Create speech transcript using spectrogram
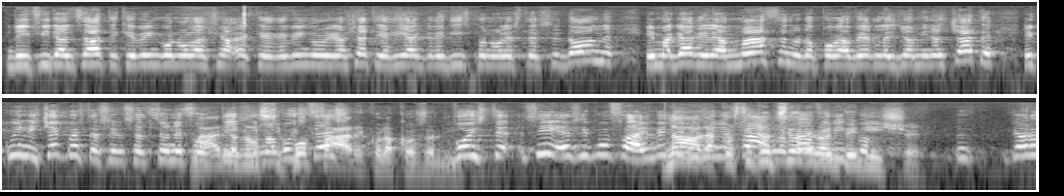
dei fidanzati che vengono, che vengono rilasciati e riaggrediscono le stesse donne e magari le ammazzano dopo averle già minacciate e quindi c'è questa sensazione Mario, fortissima. non si Voi può stessi- fare quella cosa lì. sì, eh, si può fare, invece No, bisogna la Costituzione farlo, lo caro Filippo. Caro,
